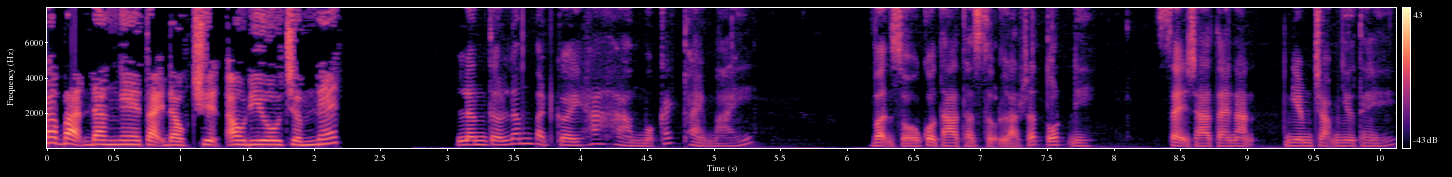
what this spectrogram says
Các bạn đang nghe tại đọc chuyện audio.net Lâm Tử Lâm bật cười ha hà một cách thoải mái. Vận số của ta thật sự là rất tốt đi. Xảy ra tai nạn nghiêm trọng như thế,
